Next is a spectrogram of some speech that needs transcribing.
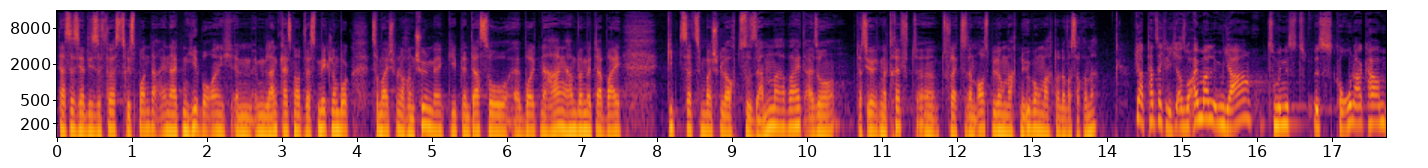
dass es ja diese First Responder Einheiten hier bei euch im, im Landkreis Nordwestmecklenburg zum Beispiel noch in Schönberg gibt. Denn das so, äh, Boltener Hagen haben wir mit dabei. Gibt es da zum Beispiel auch Zusammenarbeit? Also, dass ihr euch mal trefft, äh, vielleicht zusammen Ausbildung macht, eine Übung macht oder was auch immer? Ja, tatsächlich. Also einmal im Jahr, zumindest bis Corona kam,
